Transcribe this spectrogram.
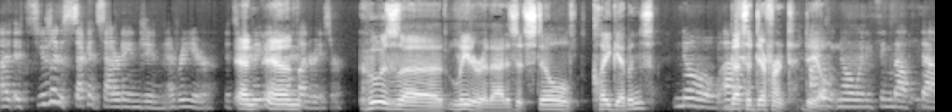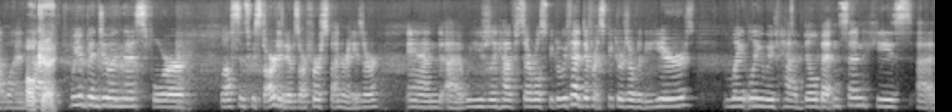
uh, it's usually the second Saturday in June every year. It's And- a big and- fundraiser. Who is the leader of that? Is it still Clay Gibbons? No, uh, That's a different deal. I don't know anything about that one. Okay. Uh, we've been doing this for, well, since we started. It was our first fundraiser. And uh, we usually have several speakers. We've had different speakers over the years. Lately, we've had Bill Betenson. He's, uh,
